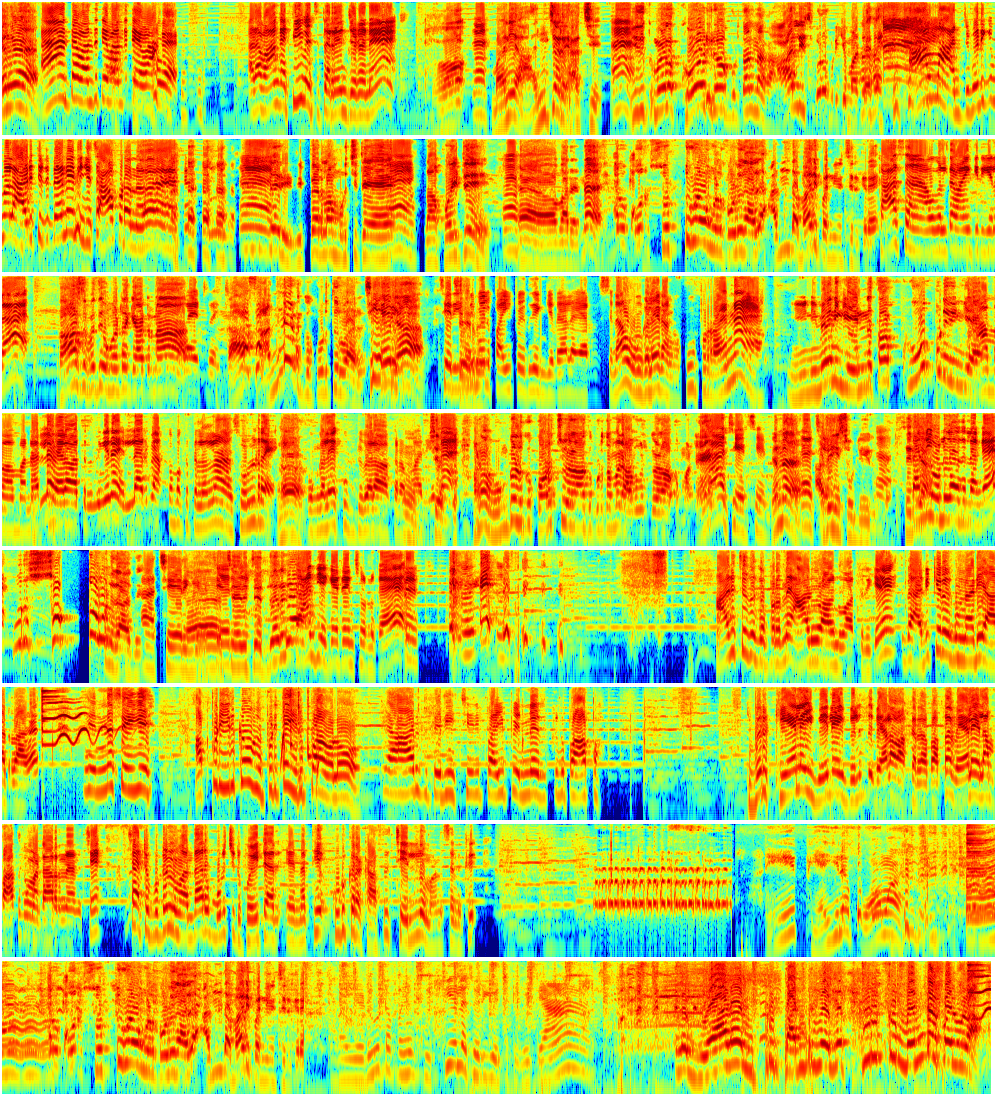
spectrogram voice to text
ஏங்க ஆ வந்துட்டேன் வந்துட்டேன் வாங்க. அட வாங்க டீ வச்சு தரேன்னு சொன்னனே. மணி அஞ்சரை ஆச்சு. இதுக்கு மேல கோடி ரூபா கொடுத்தாலும் நாங்க ஆர்லிஸ் கூட குடிக்க மாட்டேன் ஆமா அஞ்சு மணிக்கு மேல அடிச்சிட்டு தானே நீங்க சாப்பிடணும். சரி ரிப்பேர் எல்லாம் முடிச்சிட்டேன் ஆ. நான் போயிட்டு இன்னும் ஒரு சொட்டு கூட உங்களுக்கு ஒழுகாது. அந்த மாதிரி பண்ணி வச்சிருக்கிறேன். காசு அவங்கள்ட்ட வாங்கிக்கிறீங்களா? காசை பத்தி உங்ககிட்ட கேட்டனா? காசு அண்ணன் எனக்கு கொடுத்துருவாரு. சரி. சரியா? சரி. இனிமேல் பைப் எதுக்கு இங்க வேலை இருந்துச்சுன்னா உங்களே நாங்க கூப்பிடுறோம். என்ன? இனிமே நீங்க என்னத்தான் கூப்பிடுவீங்க? ஆமா ஆமா. நல்ல வேலை பார்த்துருந்தீங்கன்னா எல்லாருமே அக்கம் பக்கத்துல எல்லாம் நான் சொல்றேன். உங்களே கூப்பிட்டு வேலை பார்க்கற ம், மாதிரி. என்ன? ஆனா உங்களுக்கு குறைச்சு ஆத்து கொடுத்த மாதிரி அவங்களுக்கு வேலை ஆக்க மாட்டேன். என்ன. அதையும் ஆ, சொல்லிருங்க சரியா? ஒழுகாது இல்லங்க ஒரு சொட்டு ஒழுகாது சரி. சரி சரி. காந்திய கேட்டேன்னு சொல்லுங்க. அடிச்சதுக்கு அப்புறம் தான் ஆடுவாங்கன்னு பார்த்திருக்கேன். இது அடிக்கிறதுக்கு முன்னாடி ஆடுறாங்க. என்ன செய்ய? அப்படி இருக்கவங்க இப்படித்தான் இருப்பாங்களோ? யாருக்கு தெரியும். சரி பைப் என்ன இருக்குன்னு பாப்போம். இவர் கேளை வேலை விழுந்து வேலை பார்க்கறத பார்த்தா வேலையெல்லாம் பார்த்துக்க மாட்டாருன்னு நினைச்சேன். சட்டு புட்டுன்னு வந்தாரு முடிச்சிட்டு போயிட்டாரு. என்னத்தையும் கொடுக்குற காசு செல்லு மனுஷனுக்கு. ஒரு சொட்டு கூட உங்களுக்கு ஒழுகாது அந்த மாதிரி பண்ணி வச்சிருக்கிறேன். அட எடுவிட்ட பையன் குச்சியில சொருகி வச்சுட்டு போயிட்டான். இல்ல ஏழை இப்படி பண்றீங்க குறுக்கு மெண்டல் பண்ணுலாம்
